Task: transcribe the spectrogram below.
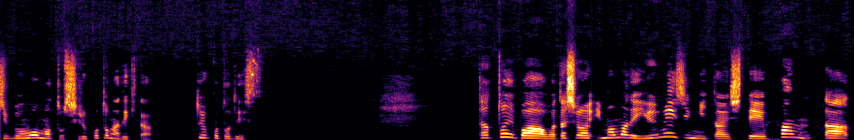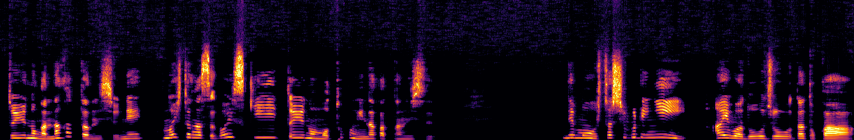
自分をもっと知ることができたということです。例えば私は今まで有名人に対してファンだというのがなかったんですよね。この人がすごい好きというのも特になかったんです。でも久しぶりに愛は同情だとか、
